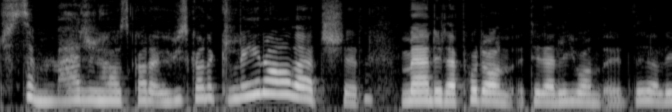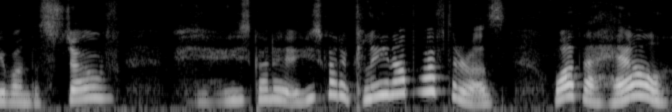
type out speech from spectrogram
just imagine how it's gonna, who's gonna clean all that shit. Man, did I put on? Did I leave on? The, did I leave on the stove? Who's gonna, who's gonna clean up after us? What the hell?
